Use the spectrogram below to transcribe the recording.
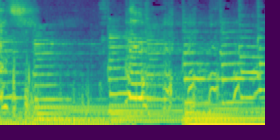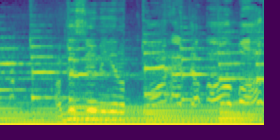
Yes! I'm just zooming in on. Oh, I have the oh, arm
